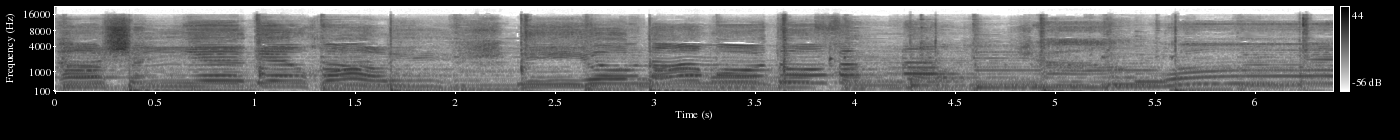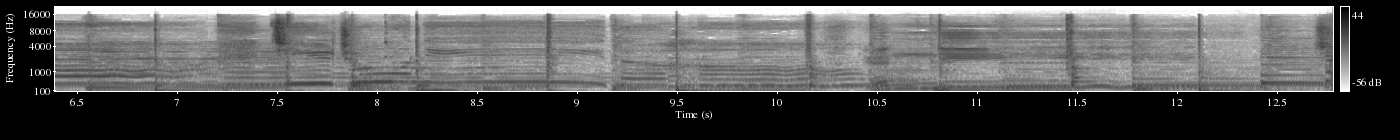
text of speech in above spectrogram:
怕深夜电话里你有那么多烦恼。让我记住你的好，愿你记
